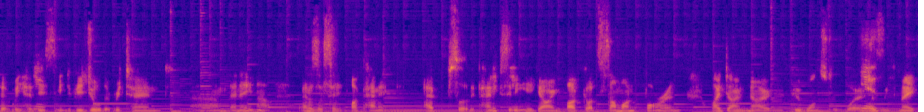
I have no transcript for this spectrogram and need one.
that we had yeah. this individual that returned um, an email. And as I said, I panicked, absolutely panicked, sitting here going, I've got someone foreign I don't know who wants to work yes. with me.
